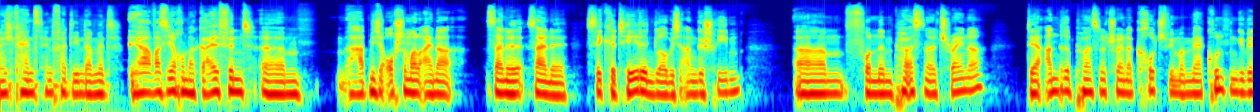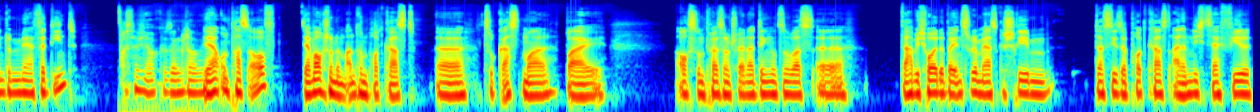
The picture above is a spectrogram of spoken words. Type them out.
euch keinen Cent verdient damit. Ja, was ich auch immer geil finde, ähm, hat mich auch schon mal einer, seine, seine Sekretärin, glaube ich, angeschrieben, ähm, von einem Personal Trainer, der andere Personal Trainer coacht, wie man mehr Kunden gewinnt und mehr verdient. Das habe ich auch gesehen, glaube ich. Ja, und pass auf, der war auch schon im anderen Podcast äh, zu Gast mal bei auch so einem Personal Trainer Ding und sowas. Äh, da habe ich heute bei Instagram erst geschrieben, dass dieser Podcast einem nicht sehr viel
